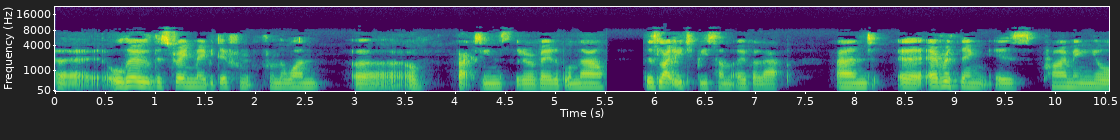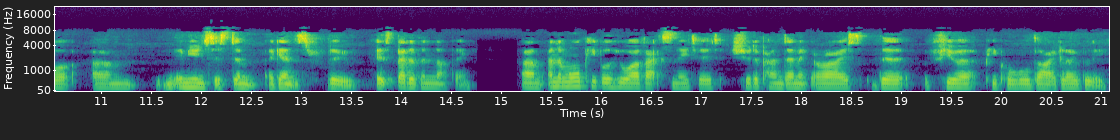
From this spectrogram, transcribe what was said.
uh, although the strain may be different from the one uh, of vaccines that are available now, there's likely to be some overlap and uh, everything is priming your um, immune system against flu. It's better than nothing. Um, and the more people who are vaccinated, should a pandemic arise, the fewer people will die globally.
